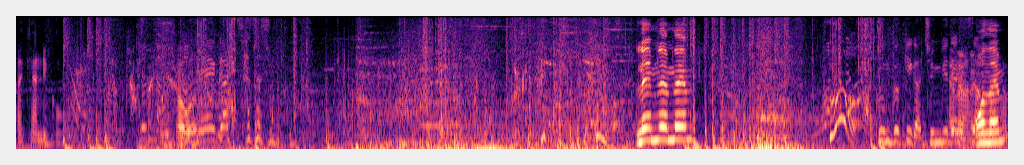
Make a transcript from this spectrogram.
I can't recall 내가 찾아준다. 램 램램 후! 궁극기가 준비됐어. 원램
